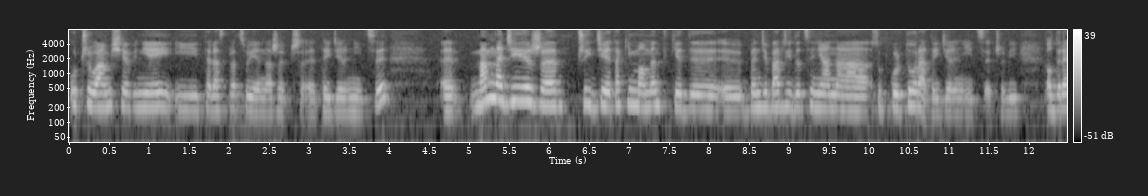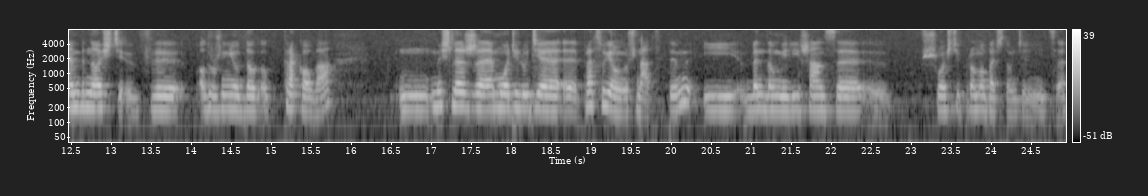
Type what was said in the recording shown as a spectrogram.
uczyłam się w niej i teraz pracuję na rzecz tej dzielnicy. E, Mam nadzieję, że przyjdzie taki moment, kiedy e, będzie bardziej doceniana subkultura tej dzielnicy, czyli odrębność w odróżnieniu do Krakowa. Mm, Myślę, że młodzi ludzie e, pracują już nad tym i będą mieli szansę w przyszłości promować tą dzielnicę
